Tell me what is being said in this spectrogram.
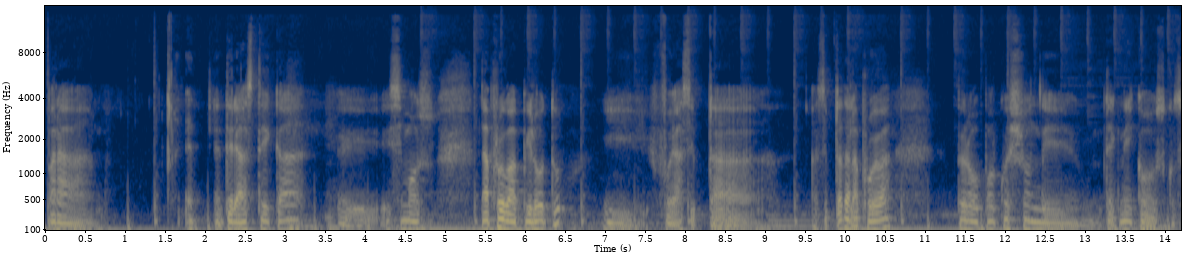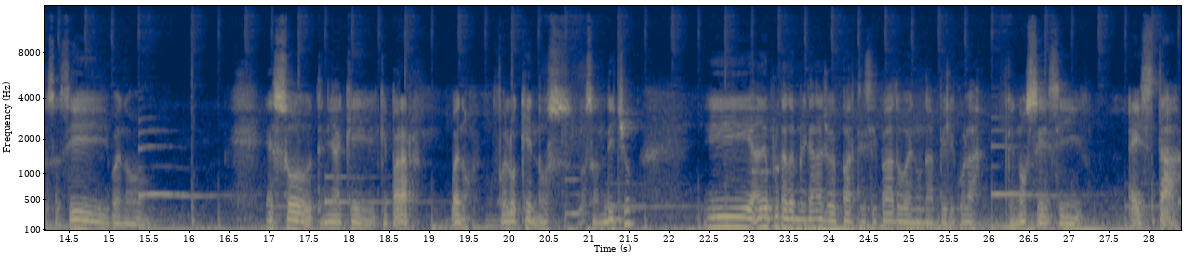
para TV Azteca. Eh, hicimos la prueba piloto y fue aceptada, aceptada la prueba, pero por cuestión de técnicos, cosas así, bueno, eso tenía que, parar. Bueno, fue lo que nos, han dicho. Y en República Dominicana yo he participado en una película que no sé si está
